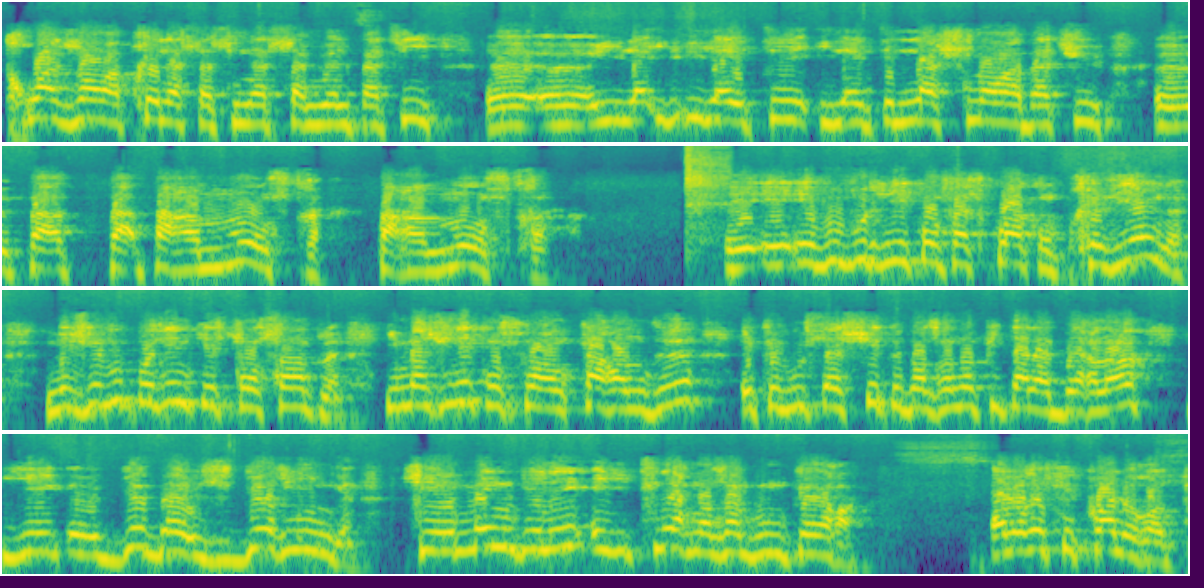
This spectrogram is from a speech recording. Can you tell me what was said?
Trois ans après l'assassinat de Samuel Paty, euh, euh, il, a, été, lâchement abattu euh, par un monstre, par un monstre. Et, vous voudriez qu'on fasse quoi Qu'on prévienne? Mais je vais vous poser une question simple. Imaginez qu'on soit en 42 et que vous sachiez que dans un hôpital à Berlin, il y ait euh, Goebbels, Göring, qui est Mengele et Hitler dans un bunker. Elle aurait fait quoi l'Europe?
